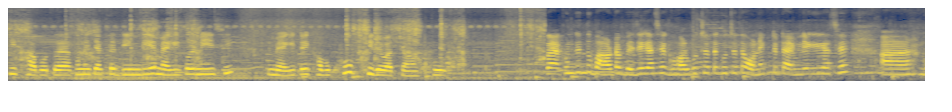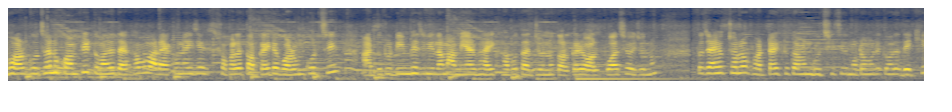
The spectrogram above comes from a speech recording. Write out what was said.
কি খাব? তো এখন এই যে একটা ডিম দিয়ে ম্যাগি করে নিয়েছি ম্যাগিটাই খাব। খুব খিদে পাচ্ছে আমার, খুব। তো এখন কিন্তু বারোটা বেজে গেছে। ঘর গোছাতে গোছাতে অনেকটা টাইম লেগে গেছে। আর ঘর গোছানো কমপ্লিট তোমাদের দেখাবো। আর এখন এই যে সকালে তরকারিটা গরম করছি, আর দুটো ডিম ভেজে নিলাম। আমি আর ভাই খাব, তার জন্য তরকারি অল্প আছে ওই জন্য। তো যাই হোক, চলো ঘরটা একটু কেমন গুছিয়েছি মোটামুটি তোমাদের দেখি।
